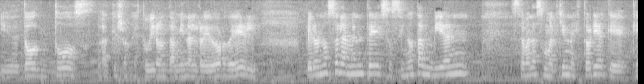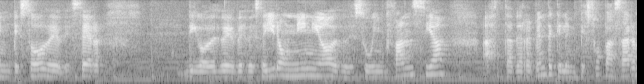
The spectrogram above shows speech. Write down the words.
Y de todos aquellos que estuvieron también alrededor de él. Pero no solamente eso, sino también se van a sumergir en la historia que, empezó de, ser, digo, desde, desde seguir a un niño, desde su infancia, hasta de repente que le empezó a pasar,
